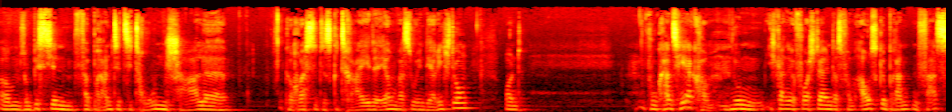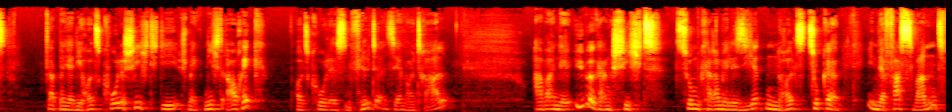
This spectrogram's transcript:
Ähm, so ein bisschen verbrannte Zitronenschale, geröstetes Getreide, irgendwas so in der Richtung. Und wo kann es herkommen? Nun, ich kann mir vorstellen, dass vom ausgebrannten Fass, da hat man ja die Holzkohleschicht, die schmeckt nicht rauchig. Holzkohle ist ein Filter, sehr neutral. Aber an der Übergangsschicht zum karamellisierten Holzzucker in der Fasswand,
